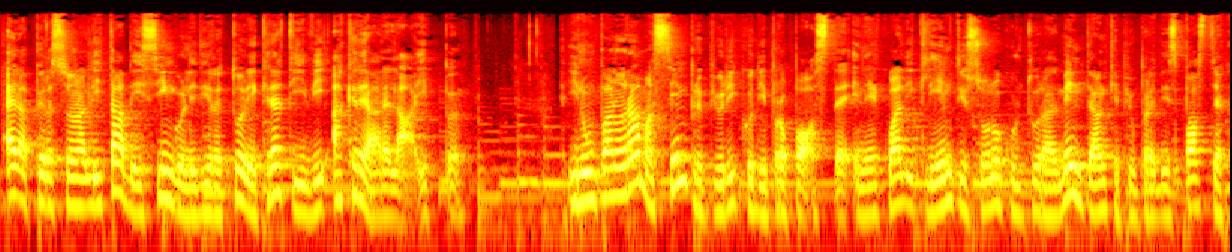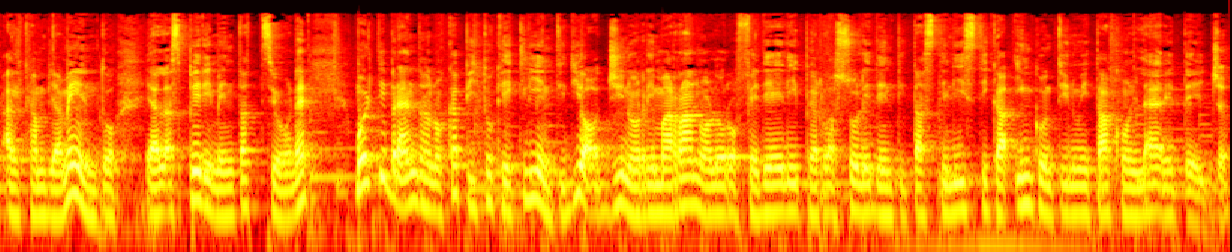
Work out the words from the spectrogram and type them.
è la personalità dei singoli direttori creativi a creare l'hype. In un panorama sempre più ricco di proposte e nel quale i clienti sono culturalmente anche più predisposti al cambiamento e alla sperimentazione, molti brand hanno capito che i clienti di oggi non rimarranno a loro fedeli per la sola identità stilistica in continuità con l'heritage,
